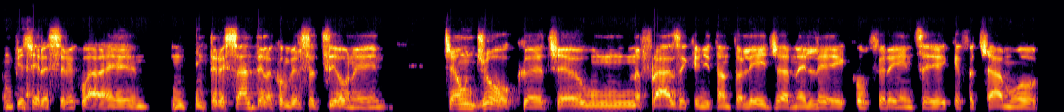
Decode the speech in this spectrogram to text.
un piacere essere qua. È interessante la conversazione c'è un joke, c'è una frase che ogni tanto alleggia nelle conferenze che facciamo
